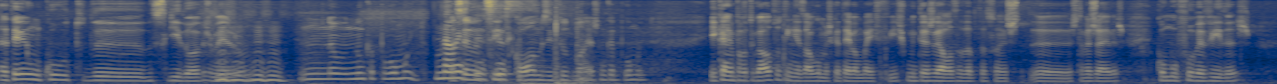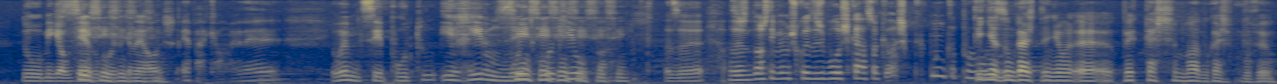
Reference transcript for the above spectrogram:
a A, terem um culto de, de seguidores mesmo, não, nunca pegou muito. Não, a cena de esse- sitcoms e tudo mais nunca pegou muito. E cá em Portugal tu tinhas algumas que até eram bem fixe, muitas delas adaptações eh, estrangeiras, como o Fura Vidas, do Miguel Sim, Guilherme sim, sim, sim, Canelas. Epá, aquela merda é... Eu lembro de ser puto e rir-me Sim, muito sim, com sim, aquilo. sim, sim, sim. Mas, seja, nós tivemos coisas boas cá, só que eu acho que nunca pegou. Tinhas um gajo, tinha, eh, como é que o gajo se chamava? O gajo que morreu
